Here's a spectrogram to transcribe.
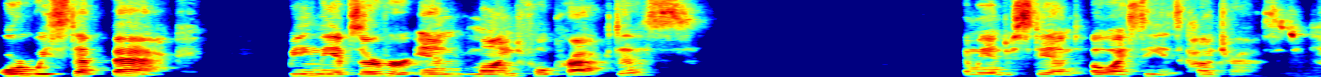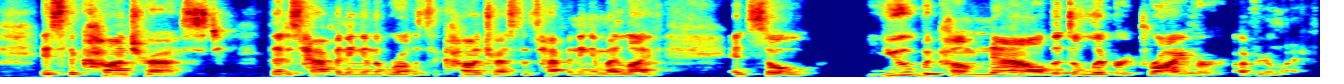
Or we step back, being the observer in mindful practice, and we understand, oh, I see, it's contrast. It's the contrast that is happening in the world. It's the contrast that's happening in my life. And so you become now the deliberate driver of your life.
